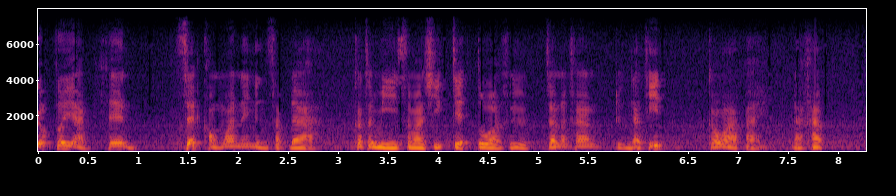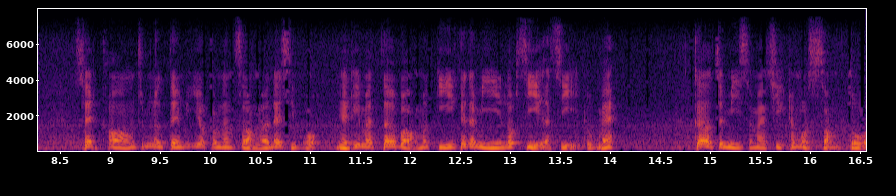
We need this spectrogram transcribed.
ยกตัวอย่างเช่นเซตของวันใน 1 สัปดาห์ ก็จะมีสมาชิก 7 ตัวคือจันทร์อังคารถึงอาทิตย์ก็ว่าไปนะครับ เซตของจำนวนเต็มที่ยกกำลังสองแล้วได้ 16 อย่างที่มาสเตอร์บอกเมื่อกี้ก็จะมีลบ4กับ 4 ถูกไหมก็จะมีสมาชิกทั้งหมด 2 ตัว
